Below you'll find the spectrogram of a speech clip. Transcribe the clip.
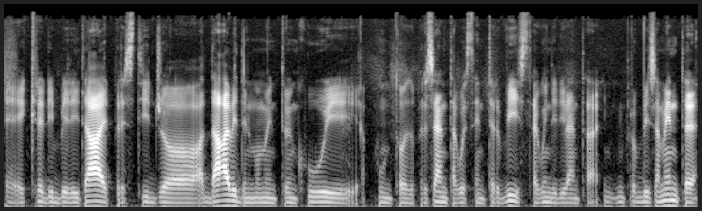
eh, credibilità e prestigio a Davide nel momento in cui appunto presenta questa intervista, quindi diventa improvvisamente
